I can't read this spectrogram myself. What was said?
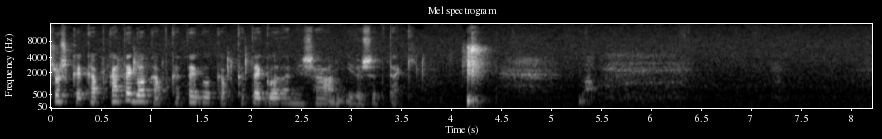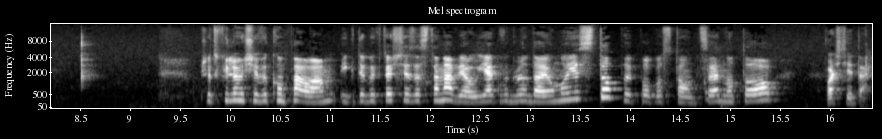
Troszkę kapka tego, kapka tego, kapka tego zamieszałam i wyszedł taki. No. Przed chwilą się wykąpałam i gdyby ktoś się zastanawiał, jak wyglądają moje stopy po Bostonce, no to właśnie tak.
